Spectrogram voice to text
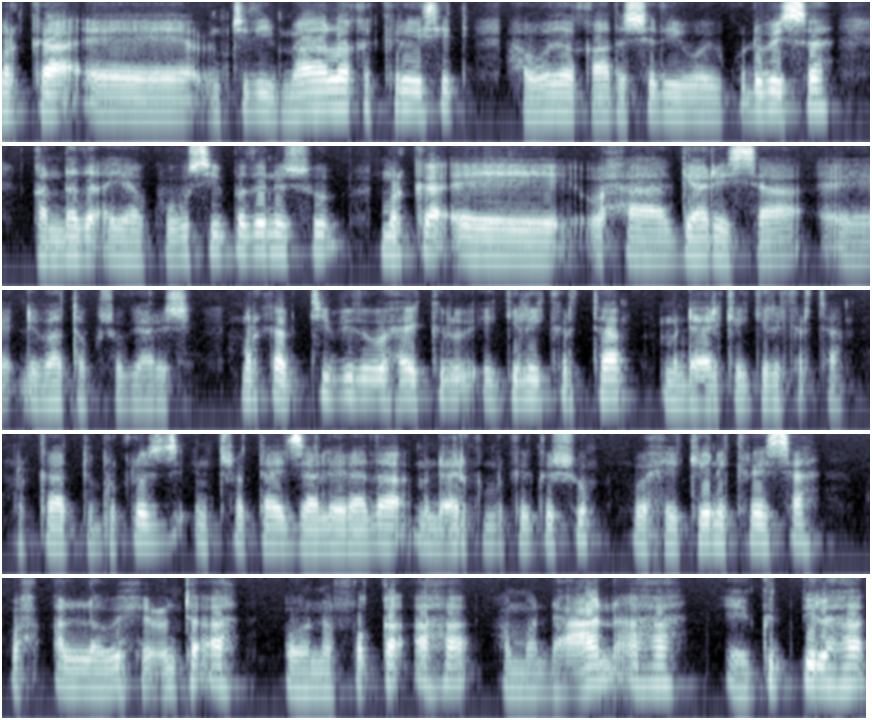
marka cuntadii maalaqa karaysid hawada qaadashadii way ku dhabaysaa qandhada ayaa kugu sii badanayso marka waxaa gaaraysaa dhibaata ku soo gaaraysa. Marka tbdu waxay geli kartaa mandhecirkay geli kartaa. Marka tuberculosis intratiza la yihahda mandhecirka markay gasho waxay keeni karaysaa wax alla wixii cunto ah oo nafaqo aha ama dhacaan aha ee gudbi lahaa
